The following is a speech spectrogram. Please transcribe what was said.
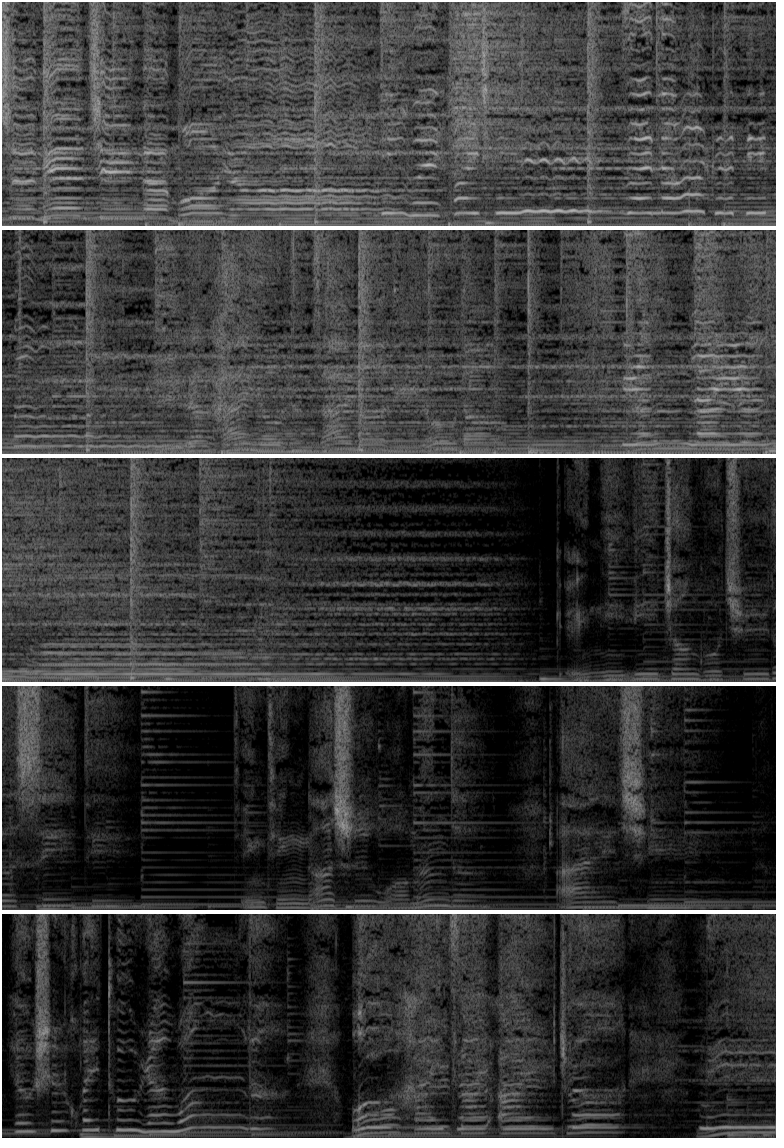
是年轻的模样，因为爱情在那个地方，依然还有人在那里游荡，人来人往。给你一张过去的 CD，听听那是我们的爱情。有时会突然忘了我还在爱着你。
